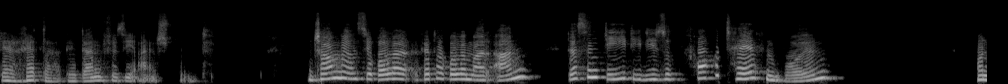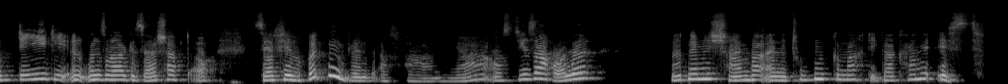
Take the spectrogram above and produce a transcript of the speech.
der Retter, der dann für sie einspringt. Und schauen wir uns die Rolle, Retterrolle mal an. Das sind die, die, die sofort helfen wollen und die, die in unserer Gesellschaft auch sehr viel Rückenwind erfahren. Ja, aus dieser Rolle wird nämlich scheinbar eine Tugend gemacht, die gar keine ist.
